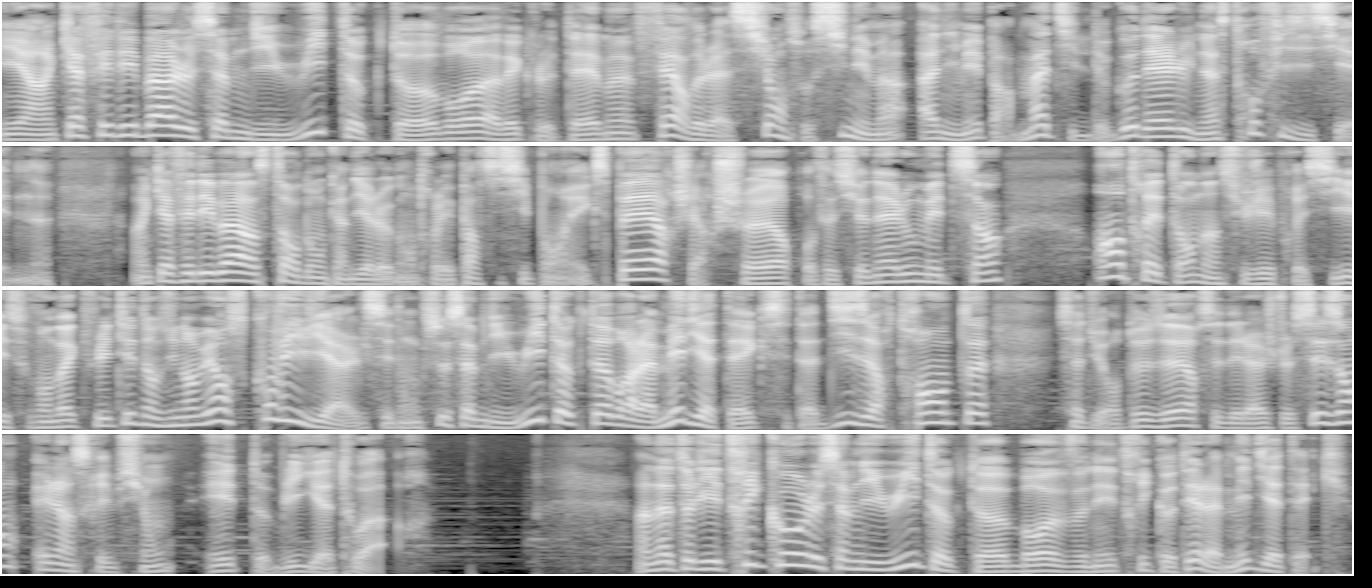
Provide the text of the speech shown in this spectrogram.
A un café débat le samedi 8 octobre avec le thème Faire de la science au cinéma animé par Mathilde Godel, une astrophysicienne. Un café débat instaure donc un dialogue entre les participants et experts, chercheurs, professionnels ou médecins en traitant d'un sujet précis et souvent d'actualité dans une ambiance conviviale. C'est donc ce samedi 8 octobre à la médiathèque, c'est à 10h30, ça dure 2 heures, c'est dès l'âge de 16 ans et l'inscription est obligatoire. Un atelier tricot le samedi 8 octobre, venez tricoter à la médiathèque.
